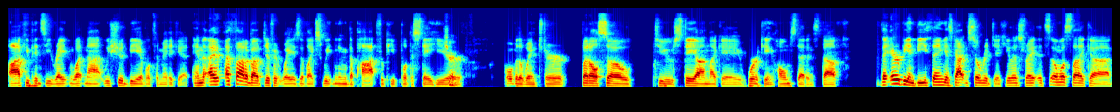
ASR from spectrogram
occupancy rate and whatnot, we should be able to make it. And I, I thought about different ways of like sweetening the pot for people to stay here sure. over the winter, but also to stay on like a working homestead and stuff. The Airbnb thing has gotten so ridiculous, right? It's almost like uh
